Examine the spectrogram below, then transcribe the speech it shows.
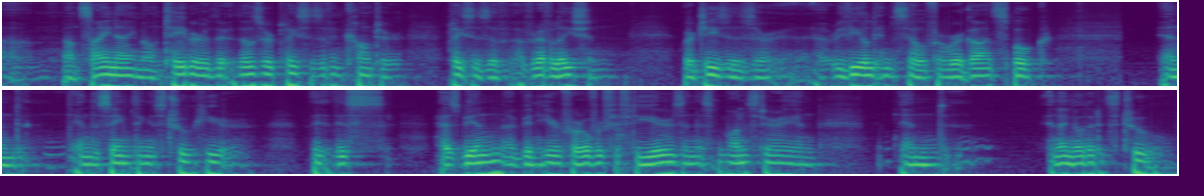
Um, Mount Sinai, Mount Tabor, the, those are places of encounter, places of, of revelation, where Jesus or, uh, revealed himself or where God spoke. And, and the same thing is true here. This has been, I've been here for over 50 years in this monastery, and, and, and I know that it's true,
